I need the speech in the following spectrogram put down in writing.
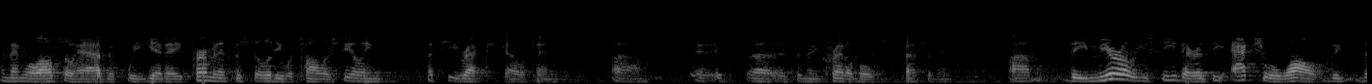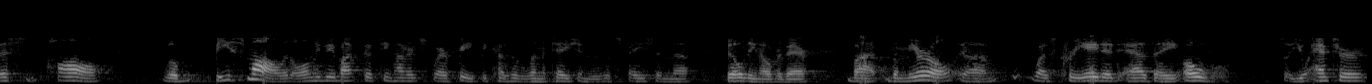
And then we'll also have, if we get a permanent facility with taller ceilings, a T-Rex skeleton. Um, it's, uh, it's an incredible specimen. Um, the mural you see there is the actual wall. The, this hall will be small. It'll only be about fifteen hundred square feet because of the limitations of the space in the building over there. But the mural, um, was created as a oval. So you enter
